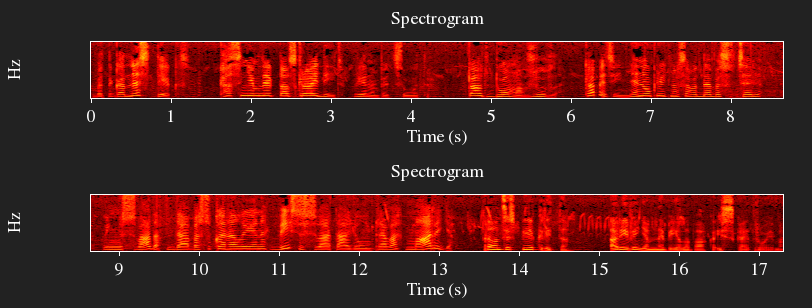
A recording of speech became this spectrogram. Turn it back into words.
bet nekad nesatiekas. Kas viņiem liek tā skraidīt vienam pēc otra? Kā tu domā, Zuze? Kāpēc viņi nenokrīt no sava debesu ceļa? Viņus vada debesu karaliene, visu svētā jumprava Marija. Francis piekrita. Arī viņam nebija labāka izskaidrojuma.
